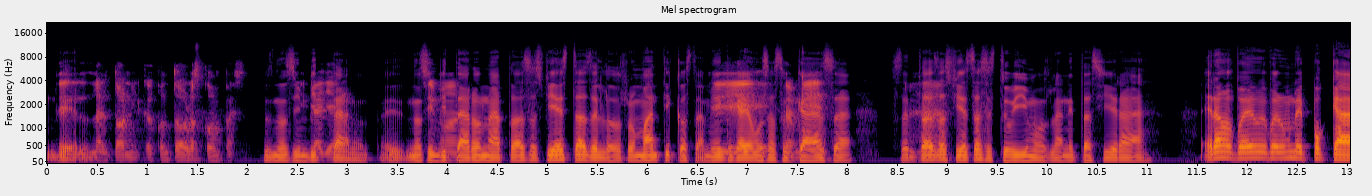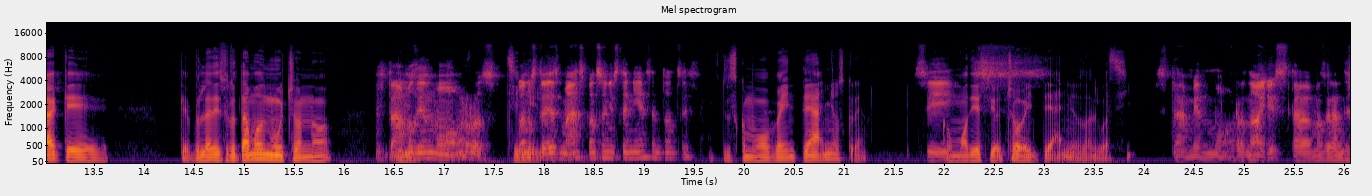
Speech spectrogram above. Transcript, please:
del Daltónico con todos los compas. Pues nos invitaron. Eh, nos invitaron a todas esas fiestas de los románticos también que caíamos a su casa. Pues, en todas las fiestas estuvimos, la neta sí era... era fue, una época que, que pues la disfrutamos mucho, ¿no? Estábamos bien morros. Bueno, ustedes más, ¿cuántos años tenías entonces? Pues como 20 años, creo. Sí. Como 18 o 20 años, algo así. Estaban bien morros. No, yo estaba más grande,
